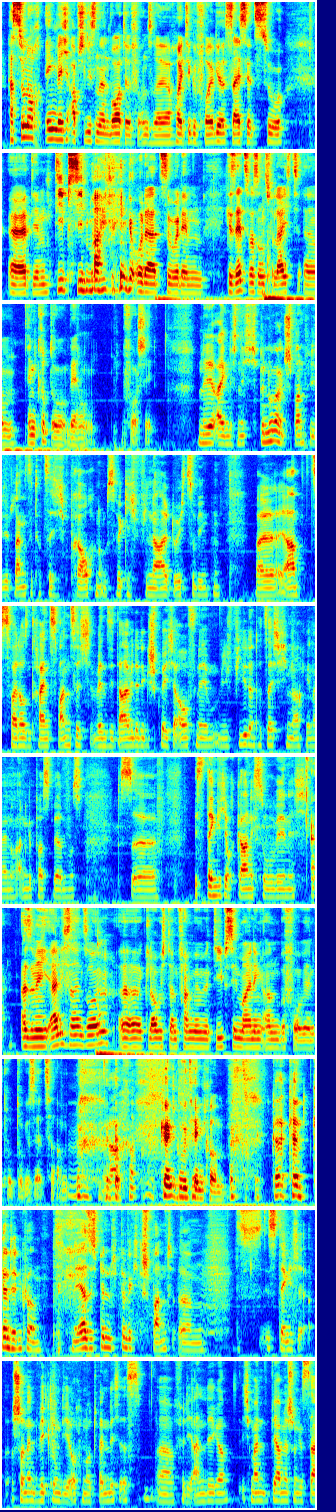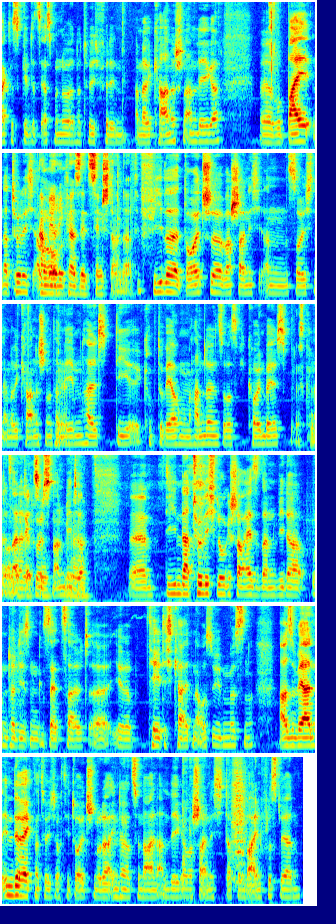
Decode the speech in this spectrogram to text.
Hast du noch irgendwelche abschließenden Worte für unsere heutige Folge, sei es jetzt zu äh, dem Deep Sea Mining oder zu dem Gesetz, was uns vielleicht ähm, in Kryptowährungen bevorsteht? Nee, eigentlich nicht. Ich bin nur mal gespannt, wie lange sie tatsächlich brauchen, um es wirklich final durchzuwinken. Weil ja, 2023, wenn sie da wieder die Gespräche aufnehmen, wie viel dann tatsächlich im Nachhinein noch angepasst werden muss, das äh, ist, denke ich, auch gar nicht so wenig. Also wenn ich ehrlich sein soll, äh, glaube ich, dann fangen wir mit Deep Sea Mining an, bevor wir ein Kryptogesetz haben. Ja. Könnt gut hinkommen. Könnt, könnt hinkommen. Nee, also ich bin, ich bin wirklich gespannt. Ähm, das ist, denke ich, schon Entwicklung, die auch notwendig ist äh, für die Anleger. Ich meine, wir haben ja schon gesagt, das gilt jetzt erstmal nur natürlich für den amerikanischen Anleger. Äh, wobei natürlich Amerika setzt den Standard. Viele Deutsche wahrscheinlich an solchen amerikanischen Unternehmen ja. halt die Kryptowährungen handeln, sowas wie Coinbase als einer der größten Anbieter. Ja äh, die natürlich logischerweise dann wieder unter diesem Gesetz halt äh, ihre Tätigkeiten ausüben müssen. Also werden indirekt natürlich auch die deutschen oder internationalen Anleger wahrscheinlich davon beeinflusst werden.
